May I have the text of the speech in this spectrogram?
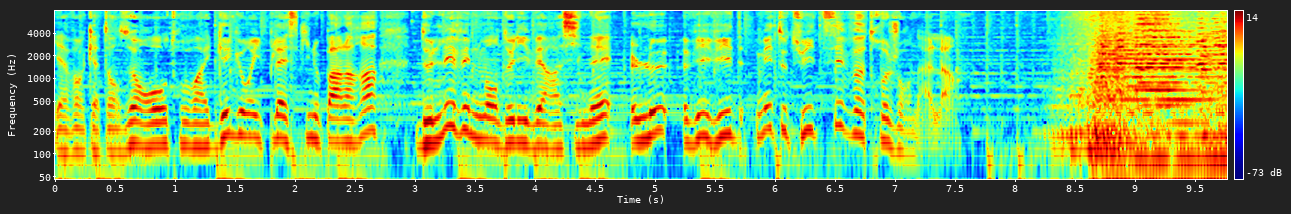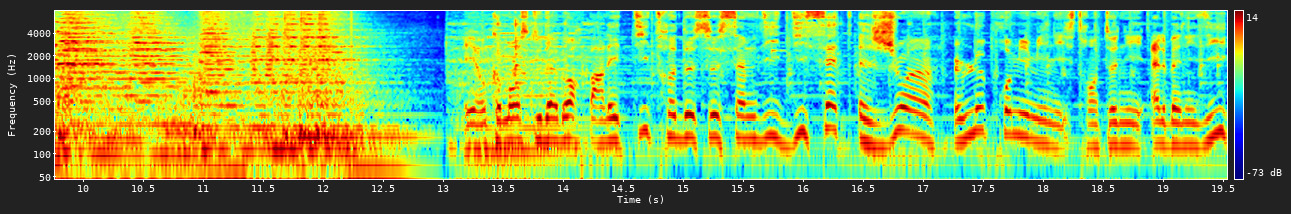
Et avant 14h, on retrouvera Gregory Pless qui nous parlera de l'événement de l'hiver à Sydney, le Vivid. Mais tout de suite, c'est votre journal. Et on commence tout d'abord par les titres de ce samedi 17 juin. Le Premier ministre Anthony Albanese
